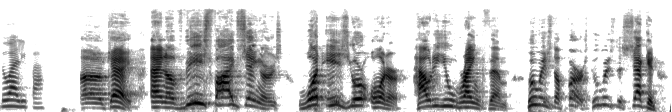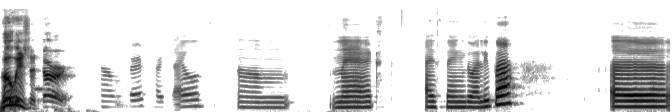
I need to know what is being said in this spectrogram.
Dua Lipa. Okay. And of these five singers, what is your order? How do you rank them? Who is the first? Who is the second? Who is the third? Um, first Styles. Um, next, I think Dua Lipa. Uh,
